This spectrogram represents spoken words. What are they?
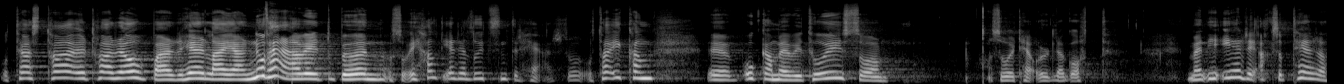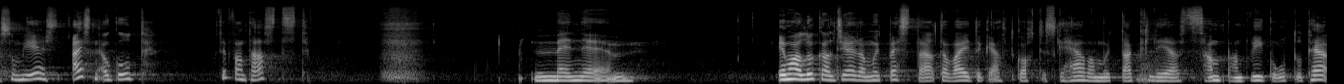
Och ta, ta, ta råpar herlejar, nu har vi ett bön. Och så är allt är det lite här. Så, och ta, jag kan eh, åka med vid tog, så, så är det ordentligt gott. Men jeg er det aksepteret som jeg er. Eisen er god. Det er fantastisk. Men eh, jeg må lukke alt gjøre mitt beste at jeg vet ikke alt godt jeg skal heve mitt daglige samband vi god. Og det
